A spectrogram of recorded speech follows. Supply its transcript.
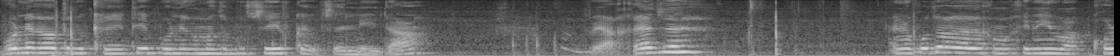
בואו נראה אותם בקריאיטיב, בואו נראה מה זה מוסיף כדי שאני אדע. ואחרי זה, אני רוצה לדעת איך מכינים והכל.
